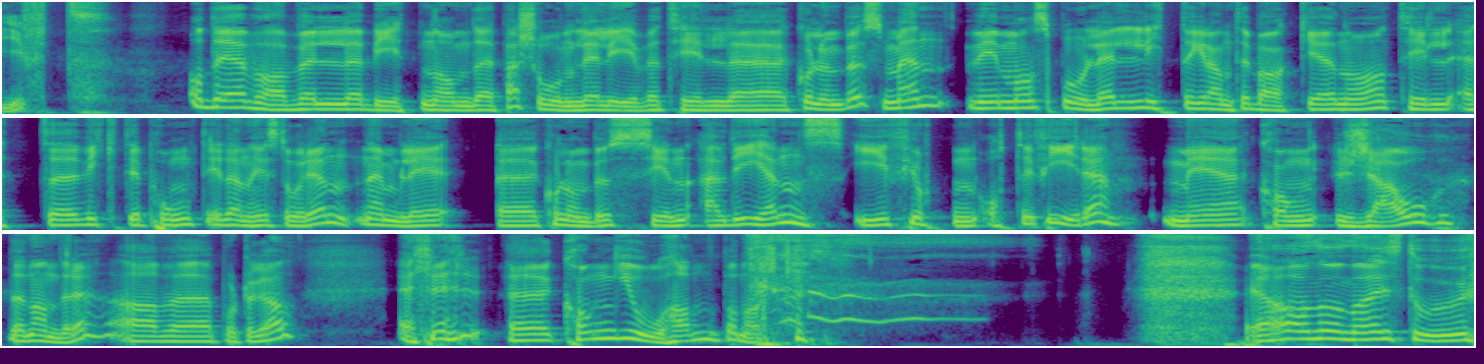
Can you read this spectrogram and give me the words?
gift. Og det var vel biten om det personlige livet til eh, Columbus, men vi må spole litt tilbake nå til et eh, viktig punkt i denne historien, nemlig eh, Columbus sin audiens i 1484 med kong Jau den andre av Portugal, eller kong Johan på norsk. Ja, og noen av histori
